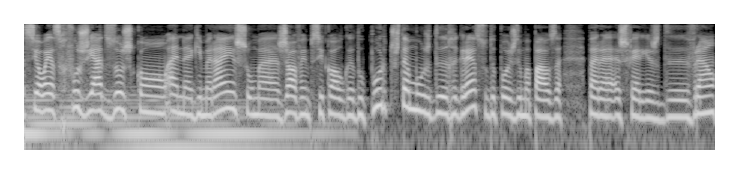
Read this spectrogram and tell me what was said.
SOS Refugiados, hoje com Ana Guimarães, uma jovem psicóloga do Porto. Estamos de regresso depois de uma pausa para as férias de verão.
